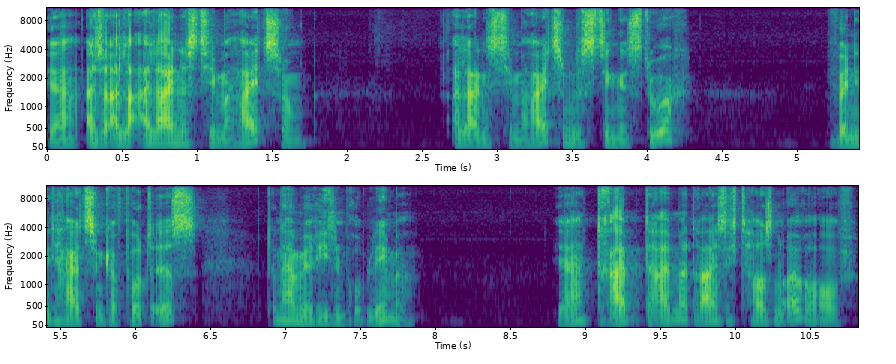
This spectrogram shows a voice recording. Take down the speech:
Ja, also alle, allein das Thema Heizung. Allein das Thema Heizung, das Ding ist durch. Wenn die Heizung kaputt ist, dann haben wir Riesenprobleme. Ja, dreimal drei 30.000 Euro auf.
